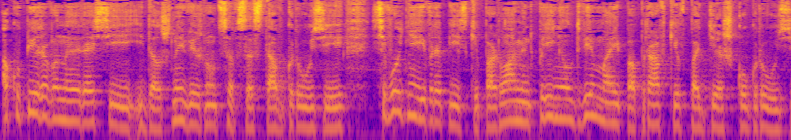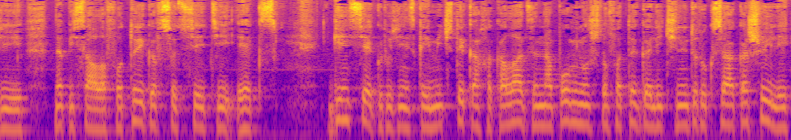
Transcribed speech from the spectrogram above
оккупированные Россией и должны вернуться в состав Грузии. Сегодня Европейский парламент принял две мои поправки в поддержку Грузии, написала Фотыга в соцсети X. Генсек грузинской мечты Каха Каладзе напомнил, что Фатега – личный друг Саакашвили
